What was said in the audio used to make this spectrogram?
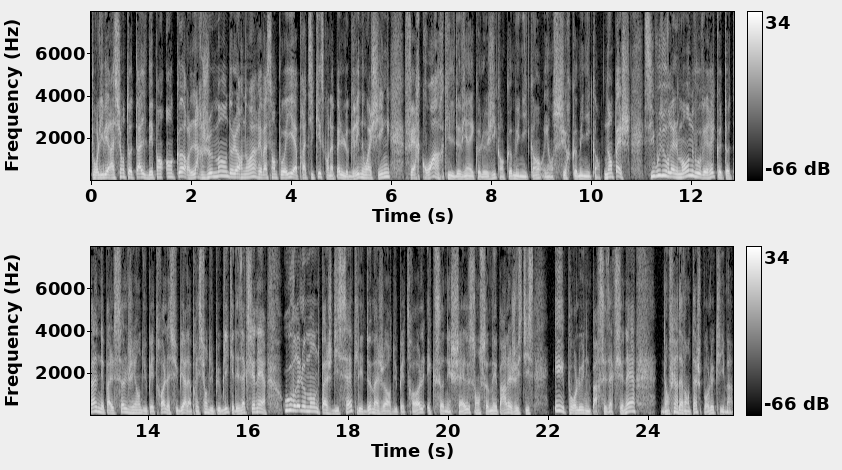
Pour Libération, Total dépend encore largement de l'or noir et va s'employer à pratiquer ce qu'on appelle le greenwashing, faire croire qu'il devient écologique en communiquant et en surcommuniquant. N'empêche, si vous ouvrez le monde, vous verrez que Total n'est pas le seul géant du pétrole à subir la pression du public et des actionnaires. Ouvrez le monde, page 17, les deux majors du pétrole, Exxon et Shell, sont sommés par la justice et pour l'une par ses actionnaires, d'en faire davantage pour le climat.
